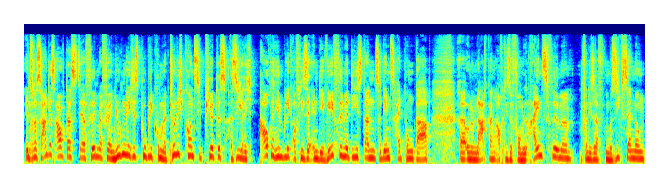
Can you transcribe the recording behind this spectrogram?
Interessant ist auch, dass der Film ja für ein jugendliches Publikum natürlich konzipiert ist, sicherlich auch im Hinblick auf diese NDW-Filme, die es dann zu dem Zeitpunkt gab äh, und im Nachgang auch diese Formel 1-Filme von dieser Musiksendung.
